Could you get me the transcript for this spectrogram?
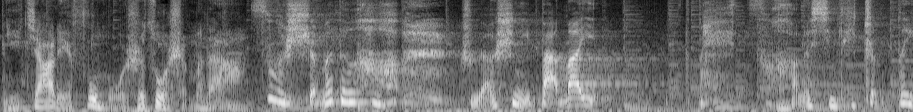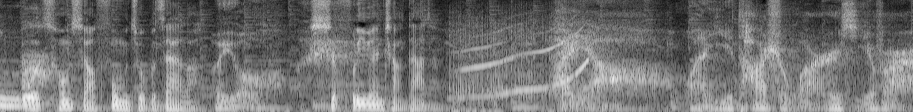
你家里父母是做什么的？做什么都好，主要是你爸妈也。哎做好了心理准备吗？我从小父母就不在了。哎呦，是福利院长大的。哎呀，万一她是我儿媳妇儿，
